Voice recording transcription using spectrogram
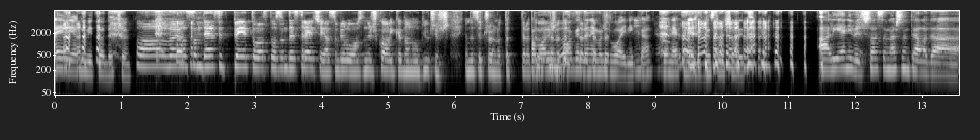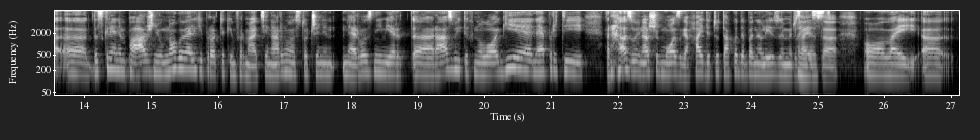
E, jedno bi to da čujem. Ove, 85, 83, ja sam bila u osnovnoj školi kada ono uključiš i onda se čuje ono... ta- ta- Pa ta- ta- ta- Boga da ta- nemaš ta- dvojnika, da neko ne digne slušalicu. Ali anyway, šta sam, našto sam tela da, uh, da skrenem pažnju, mnogo je veliki protek informacije, naravno nas to čini nervoznim jer uh, razvoj tehnologije ne prati razvoj našeg mozga, hajde to tako da banalizujem jer Pa zaista ovaj, uh,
